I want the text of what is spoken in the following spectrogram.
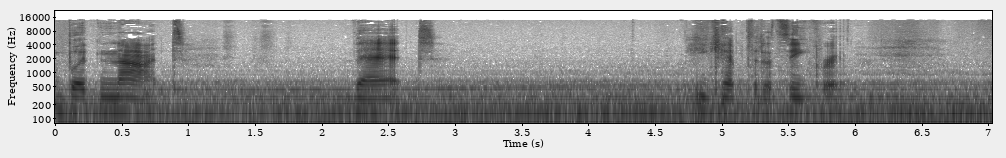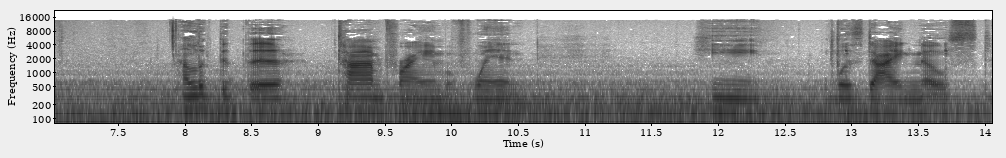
but not that he kept it a secret. I looked at the time frame of when he was diagnosed.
